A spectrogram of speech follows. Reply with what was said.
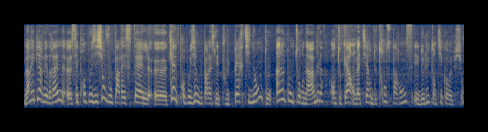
Marie-Pierre Védrenne, ces propositions vous paraissent-elles, quelles propositions vous paraissent les plus pertinentes ou incontournables, en tout cas en matière de transparence et de lutte anticorruption?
